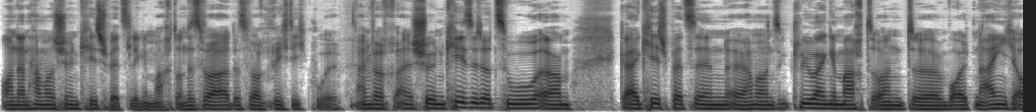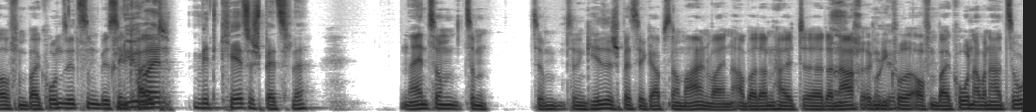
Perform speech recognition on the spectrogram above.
und dann haben wir schön Kässpätzle gemacht und das war das war richtig cool. Einfach einen schönen Käse dazu, ähm, geil Kässpätzle, äh, haben wir uns einen Glühwein gemacht und äh, wollten eigentlich auf dem Balkon sitzen, ein bisschen Glühwein kalt. mit Käsespätzle? Nein, zum zum zum, zum Käsespätzle gab es normalen Wein, aber dann halt äh, danach irgendwie okay. auf dem Balkon, aber dann hat so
